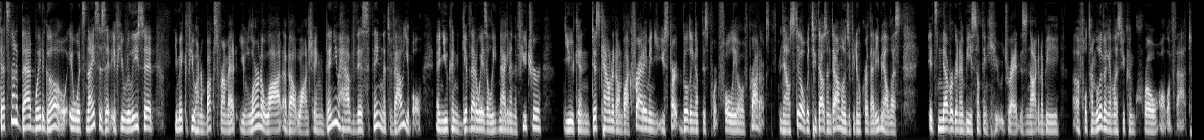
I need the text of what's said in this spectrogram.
that's not a bad way to go. It, what's nice is that if you release it, you make a few hundred bucks from it, you learn a lot about launching, then you have this thing that's valuable, and you can give that away as a lead magnet in the future you can discount it on Black Friday. I mean, you start building up this portfolio of products. Now, still with 2,000 downloads, if you don't grow that email list, it's never going to be something huge, right? This is not going to be a full time living unless you can grow all of that.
